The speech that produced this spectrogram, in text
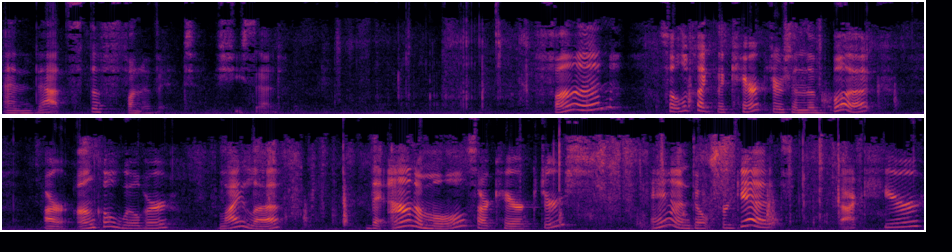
and that's the fun of it, she said fun. So it looked like the characters in the book are Uncle Wilbur, Lila, the animals are characters, and don't forget, back here,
